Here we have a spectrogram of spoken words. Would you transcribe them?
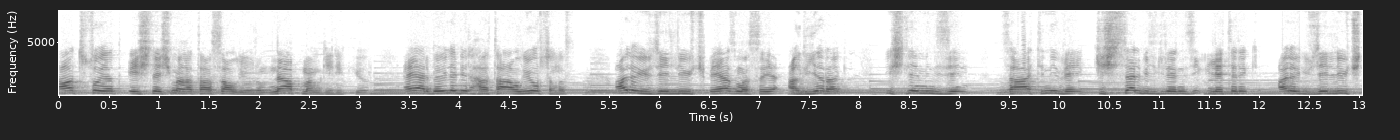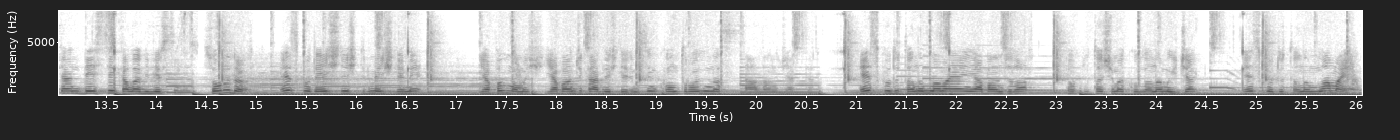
Ad soyad eşleşme hatası alıyorum. Ne yapmam gerekiyor? Eğer böyle bir hata alıyorsanız Alo 153 beyaz masayı arayarak işleminizin saatini ve kişisel bilgilerinizi ileterek Alo 153'ten destek alabilirsiniz. Soru 4. ESCO'da eşleştirme işlemi yapılmamış yabancı kardeşlerimizin kontrolü nasıl sağlanacaktır? HES kodu tanımlamayan yabancılar toplu taşıma kullanamayacak. HES kodu tanımlamayan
